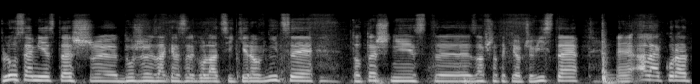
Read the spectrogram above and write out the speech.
Plusem jest też yy, duży zakres regulacji kierownicy. To też nie jest yy, zawsze takie oczywiste, ale akurat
